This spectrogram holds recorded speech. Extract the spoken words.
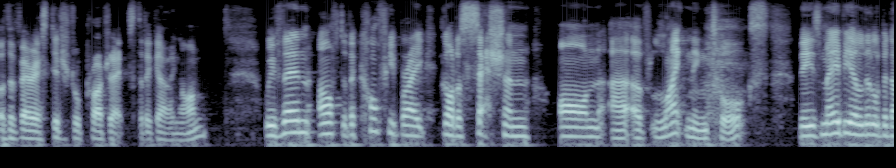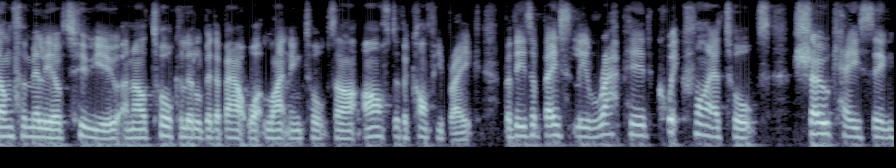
of the various digital projects that are going on. We've then, after the coffee break, got a session on uh, of lightning talks. These may be a little bit unfamiliar to you, and I'll talk a little bit about what lightning talks are after the coffee break. But these are basically rapid, quick-fire talks showcasing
